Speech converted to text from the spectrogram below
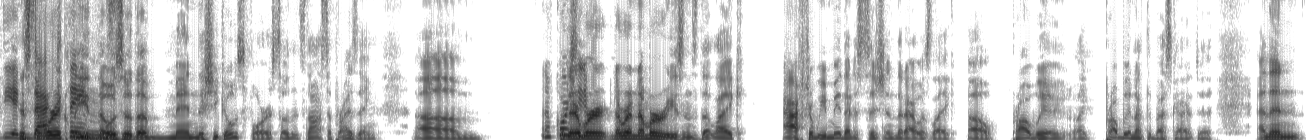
the exact historically things. those are the men that she goes for so that's not surprising um And of course, there you- were there were a number of reasons that like after we made that decision that I was like, oh, probably like probably not the best guy to. And then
